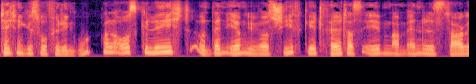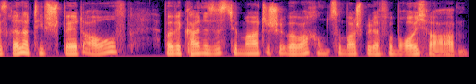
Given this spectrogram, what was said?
Technik ist so für den Gutfall ausgelegt und wenn irgendwie was schief geht, fällt das eben am Ende des Tages relativ spät auf, weil wir keine systematische Überwachung zum Beispiel der Verbräuche haben.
